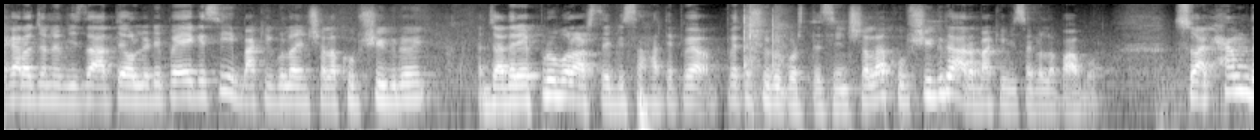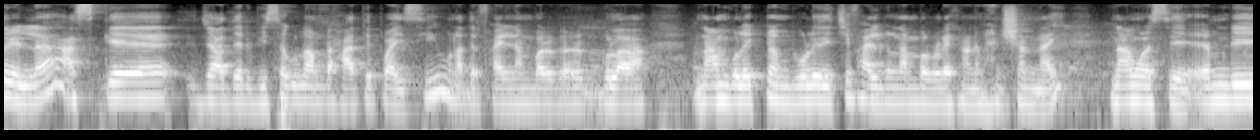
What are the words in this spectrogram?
এগারো জনের ভিসা হাতে অলরেডি পেয়ে গেছি। বাকিগুলো ইনশাল্লাহ খুব শীঘ্রই যাদের অ্যাপ্রুভাল আসছে ভিসা হাতে পেতে শুরু করতেছি ইনশাল্লাহ, খুব শীঘ্রই আর বাকি ভিসাগুলো পাবো। সো আলহামদুলিল্লাহ, আজকে যাদের ভিসাগুলো আমরা হাতে পাইছি, ওনাদের ফাইল নাম্বারগুলো নামগুলো একটু আমি বলে দিচ্ছি ফাইল নাম্বারগুলো এখানে মেনশন নাই। নাম হচ্ছে এমডি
